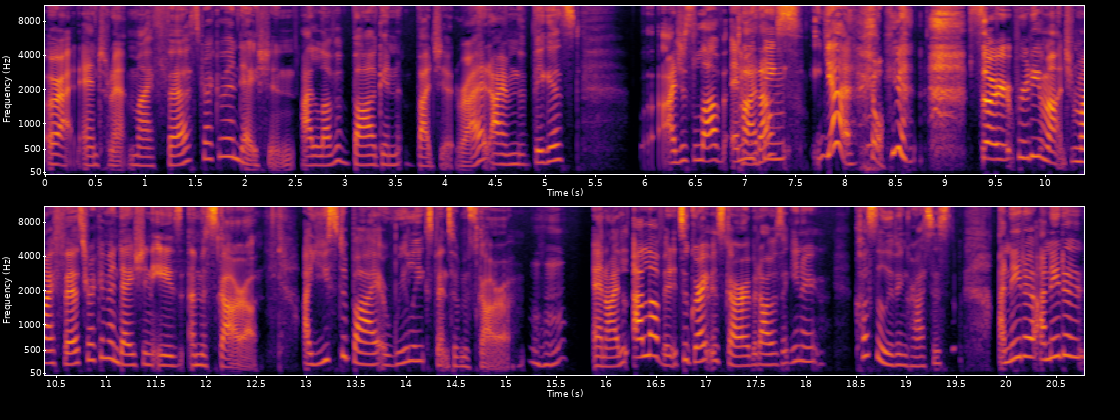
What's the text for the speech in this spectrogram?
All right, Antoinette, my first recommendation I love a bargain budget, right? I'm the biggest. I just love anything. Yeah. Sure. yeah. So, pretty much, my first recommendation is a mascara. I used to buy a really expensive mascara Mm-hmm. and I, I love it. It's a great mascara, but I was like, you know, cost of living crisis. I need a I need a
